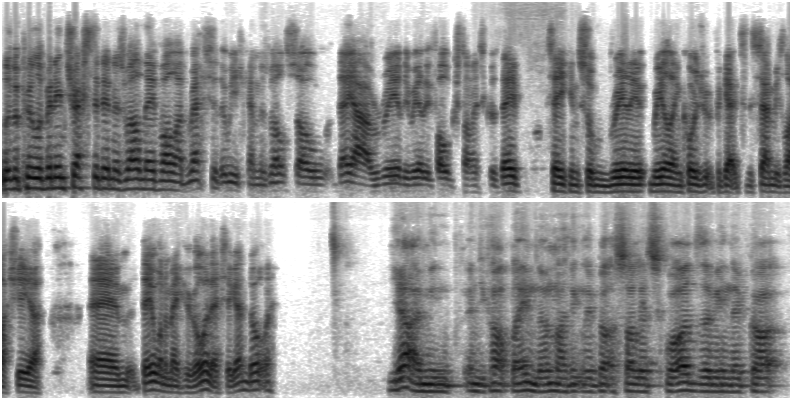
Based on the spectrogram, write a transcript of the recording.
Liverpool have been interested in as well. And they've all had rest at the weekend as well. So they are really, really focused on this because they've taken some really, real encouragement for getting to the semis last year. Um, they want to make a go of this again, don't they? Yeah, I mean, and you can't blame them. I think they've got a solid squad. I mean, they've got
